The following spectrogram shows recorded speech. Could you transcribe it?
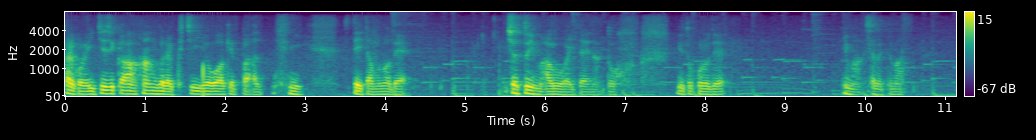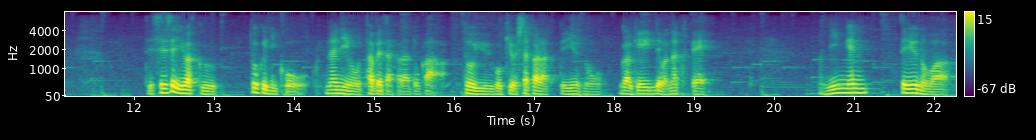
かれこれ1時間半ぐらい口を開けっぱにしていたものでちょっと今顎が痛いなというところで今喋ってます。で先生曰く特にこう何を食べたからとかどういう動きをしたからっていうのが原因ではなくて人間っていうのは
